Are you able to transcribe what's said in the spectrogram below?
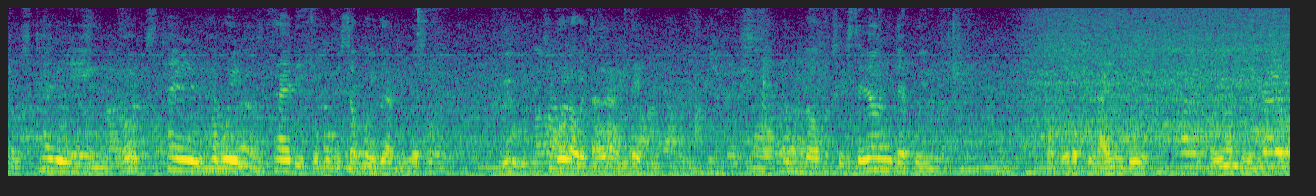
좀 스타일링, 스타일 해보이, 스타일이 조금 있어 보이게 하기 위해서 투블럭을 잘랐는데, 어, 좀 더 확실히 세련돼 보이는. 어, 이렇게 라인도 저희한테 있어가지고,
